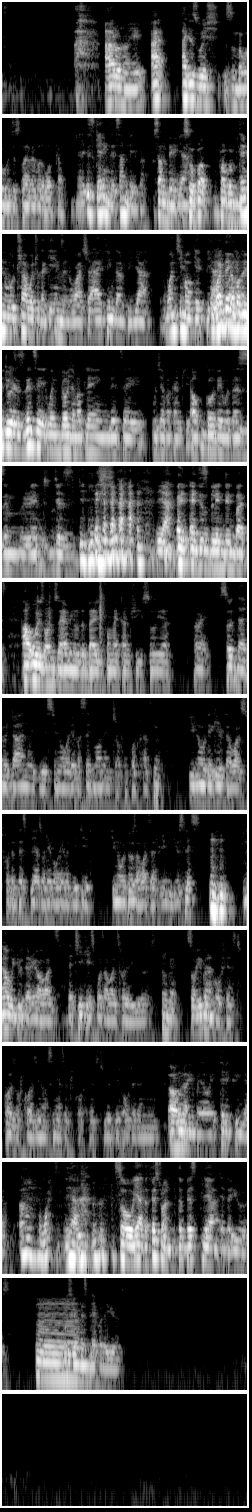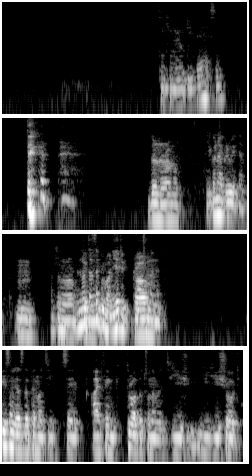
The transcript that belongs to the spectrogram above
I don't know. Hey, I I just wish Zimbabwe would just qualify for the World Cup It's getting there someday, bro. someday. Yeah. So pro- probably. Then we'll travel to the games and watch. I think that'll be yeah. One team I'll get behind. One thing I'll probably do is let's say when Belgium are playing, let's say whichever country, I'll go there with a Zim red jersey yeah. and and just blend in. But I always want to have you know the badge for my country. So yeah. All right. So that we're done with this, you know, whatever said moment of the podcast. Yeah. You know, they gave the awards for the best players, whatever, whatever they did. You know, those awards are really useless. Mm-hmm. Now we do the real awards, the TK Sports Awards for the Euros. Okay. So you're gonna go first, because of course, you know, seniors have to go first. You're a bit older than me. How old Um. are you, by the way? 33, yeah. Uh, what? Yeah. so yeah, the first one, the best player at the Euros. Mm. Who's your best player for the Euros? Thinking real deep, eh? I see. Donnarumma. You're gonna agree with them. Mm. Okay. Donnarumma, No, that's a good one. He had a great Um, tournament. It's not just the penalty save. I think throughout the tournament, he he, he showed.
